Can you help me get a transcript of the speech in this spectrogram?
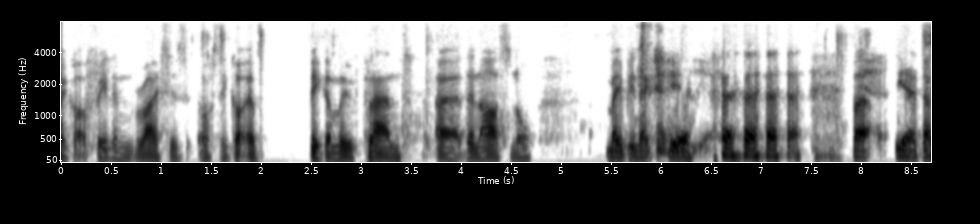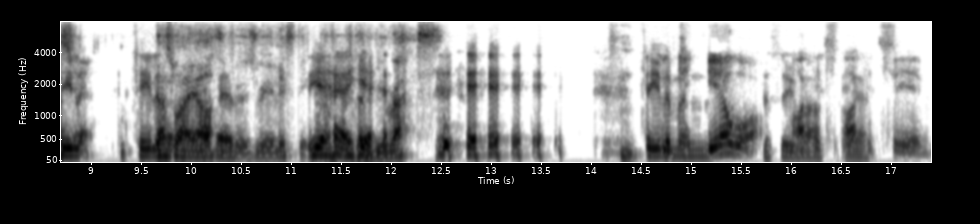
I got a feeling Rice has obviously got a bigger move planned uh, than Arsenal. Maybe next year. but yeah, That's- Thiel- Tielemans, That's why I asked if it was realistic. Yeah, Yeah, it's going to be Rice. Tielemans. You know what? I Bissouma, could I could see him.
